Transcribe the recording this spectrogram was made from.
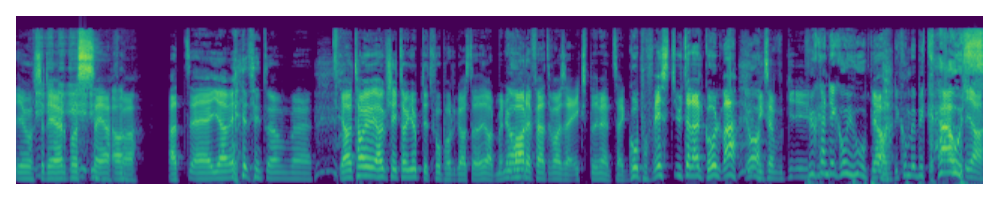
Jo, så det jag höll på att säga Ja. Att eh, jag vet inte om... Eh, jag, tar, jag har i och för sig tagit upp det två podcaster i rad, men nu Ja. var det för att det var så här experiment, så här, gå på fest utan alkohol, va? Ja. Liksom, Hur kan det gå ihop? Ja. Ja. Det kommer bli kaos! Ja,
